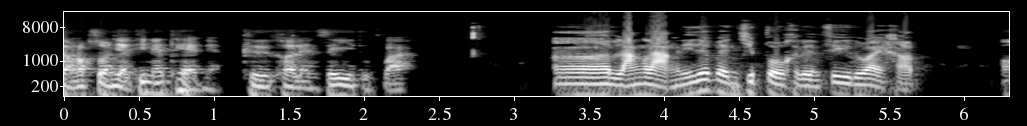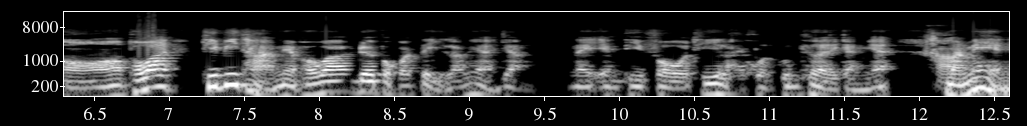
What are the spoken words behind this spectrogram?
สำหรับส่วนใหญ่ที่เน็ตเทรดเนี่ยคือ currency ถูกปะเอ่อหลังๆ นี้จะเป็นคริปโตเคอเรนซีด้วยครับ อ๋อ เพราะว่าที่พี่ถามเนี่ยเพราะว่าโดยปกติแล้วเนี่ยอย่าง ใน MT4 ที่หลายคนคุ้นเคยกันเนี่ยครับมันไม่เห็น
